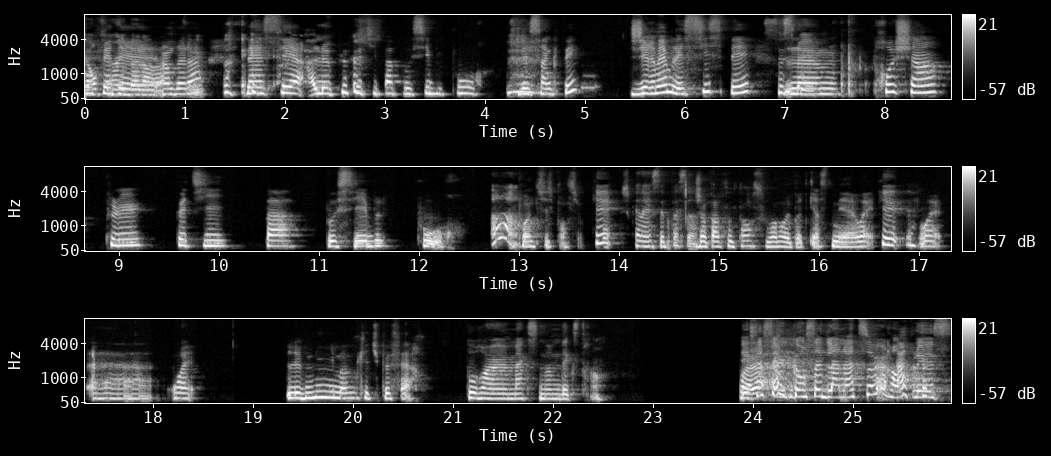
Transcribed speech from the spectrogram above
qu'on fait fait des- un dollar. un dollar. ben, C'est le plus petit pas possible pour les 5 P. Je dirais même les 6 P. Le prochain plus petit pas possible pour Ah, point de suspension. ok, je connaissais pas ça. J'en parle tout le temps, souvent dans les podcasts, mais euh, ouais, ouais, euh, ouais. Le minimum que tu peux faire. Pour un maximum d'extra. Voilà. Et ça, c'est un concept de la nature, en plus.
